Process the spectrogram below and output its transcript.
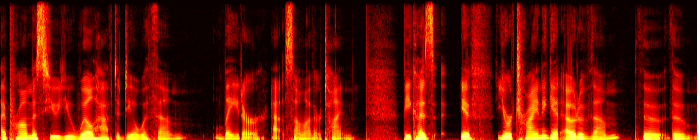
I promise you, you will have to deal with them later at some other time. Because if you're trying to get out of them, the the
